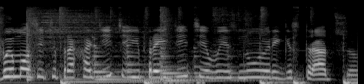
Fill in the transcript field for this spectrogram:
Вы можете проходить и пройдите выездную регистрацию.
